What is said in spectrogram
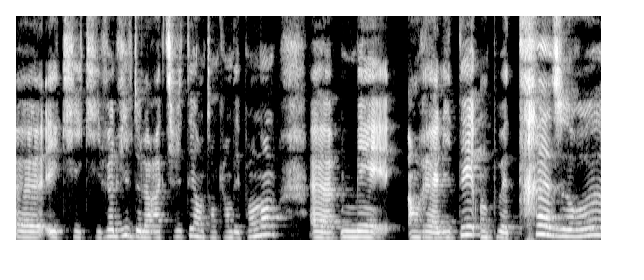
euh, et qui, qui, veulent vivre de leur activité en tant qu'indépendants. Euh, mais en réalité, on peut être très heureux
